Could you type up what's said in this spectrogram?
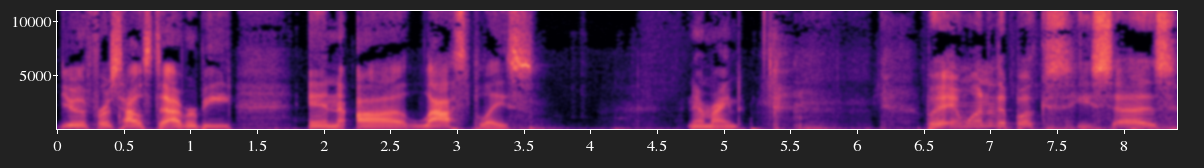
you're the first house to ever be in uh last place. Never mind. But in one of the books, he says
